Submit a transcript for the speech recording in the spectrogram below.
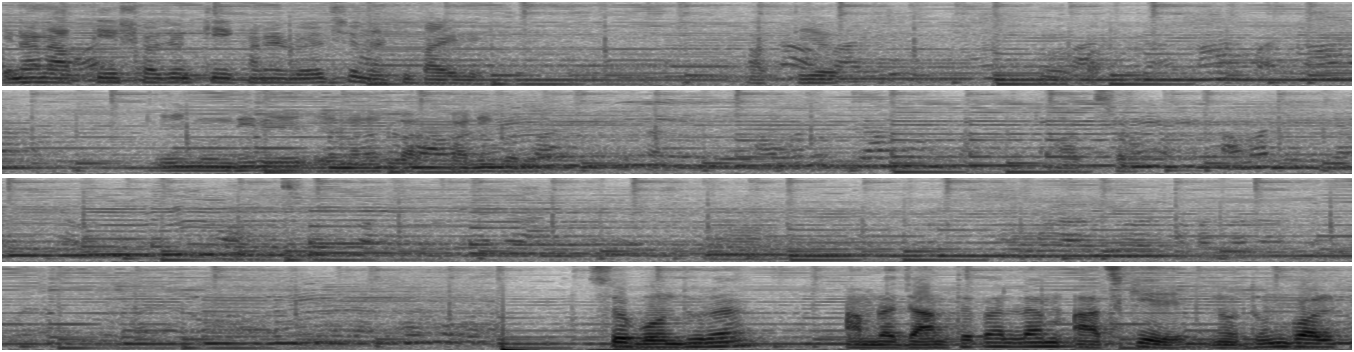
এনার আত্মীয় স্বজন কি এখানে রয়েছে নাকি বাইরে? আত্মীয় এই মন্দিরে মানে পানি কালীবাড়ি আচ্ছা। আমাদের আচ্ছা। সো বন্ধুরা, আমরা জানতে পারলাম আজকে নতুন গল্প,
